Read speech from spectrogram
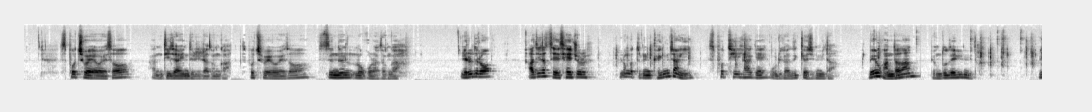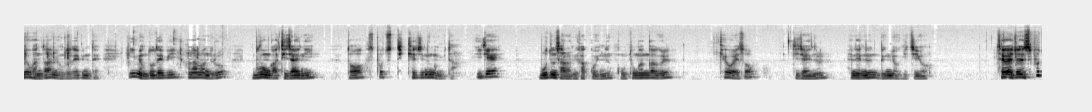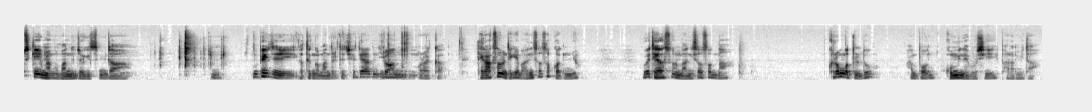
스포츠웨어에서 한 디자인들이라던가 스포츠웨어에서 쓰는 로고라던가 예를 들어 아디다스의 세 줄 이런 것들은 굉장히 스포티하게 우리가 느껴집니다. 매우 간단한 명도 대비입니다. 매우 간단한 명도 대비인데 이 명도 대비 하나만으로 무언가 디자인이 더 스포츠틱해지는 겁니다. 이게 모든 사람이 갖고 있는 공통 감각을 케어해서 디자인을 해내는 능력이지요. 제가 예전에 스포츠 게임을 한번 만든 적이 있습니다. 음, 홈페이지 같은 거 만들 때 최대한 이런 뭐랄까 대각선을 되게 많이 썼었거든요. 왜 대각선을 많이 썼었나? 그런 것들도 한번 고민해 보시 기 바랍니다.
